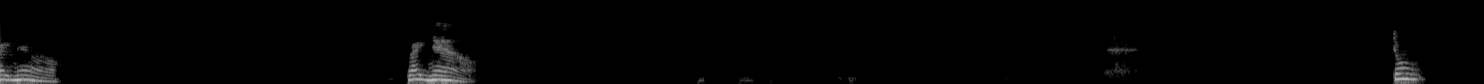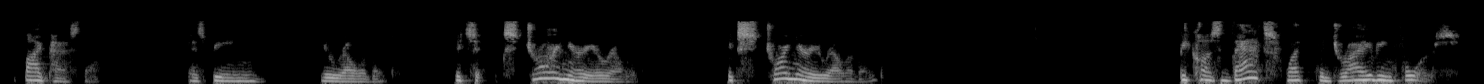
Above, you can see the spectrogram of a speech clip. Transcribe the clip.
Right now. Right now. Don't bypass that as being irrelevant. It's extraordinary irrelevant. Extraordinary relevant. Because that's what the driving force.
